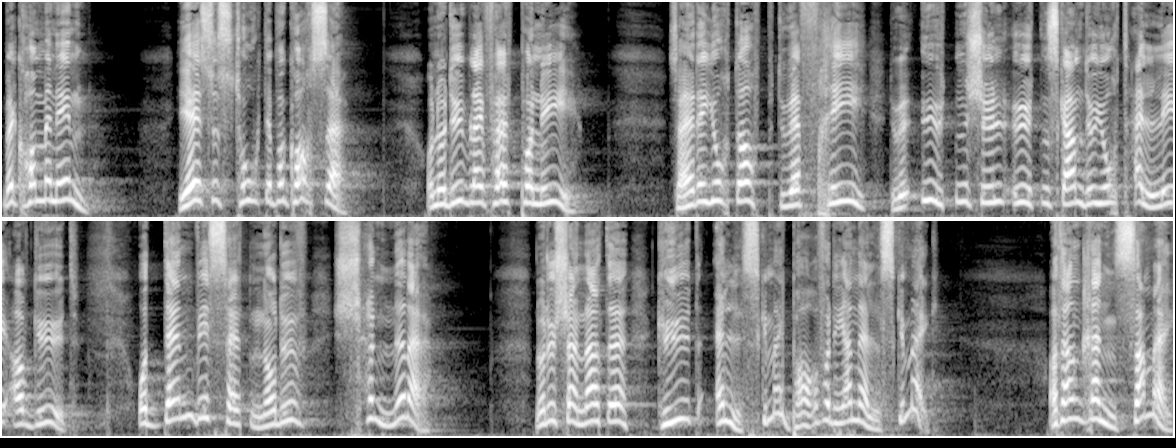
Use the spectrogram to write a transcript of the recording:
Velkommen inn. Jesus tok det på korset. Og når du ble født på ny, så er det gjort opp. Du er fri. Du er uten skyld, uten skam. Du er gjort hellig av Gud. Og den vissheten, når du skjønner det Når du skjønner at eh, Gud elsker meg bare fordi han elsker meg At han renser meg,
